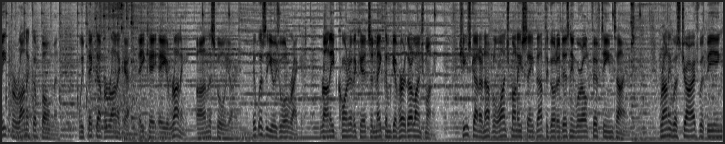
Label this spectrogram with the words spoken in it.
Meet Veronica Bowman. We picked up Veronica, aka Ronnie, on the schoolyard. It was the usual racket. Ronnie'd corner the kids and make them give her their lunch money. She's got enough lunch money saved up to go to Disney World 15 times. Ronnie was charged with being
